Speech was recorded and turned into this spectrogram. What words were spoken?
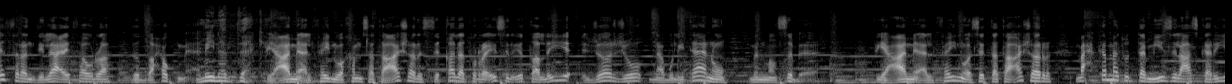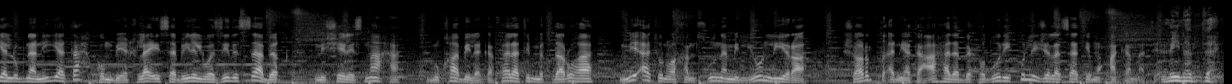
إثر اندلاع ثورة ضد حكمه. من الذاكرة. في عام 2015 استقالة الرئيس الإيطالي جورجو نابوليتانو من منصبه. في عام 2016 محكمة التمييز العسكرية اللبنانية تحكم بإخلاء سبيل الوزير السابق ميشيل سماحة مقابل كفالة مقدارها 150 مليون ليرة شرط أن يتعهد بحضور كل جلسات محاكمته. من الذاكرة.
